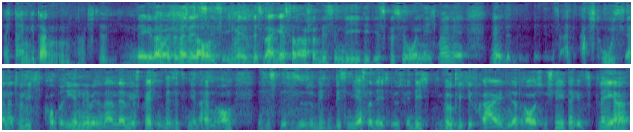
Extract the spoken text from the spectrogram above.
Vielleicht deinen Gedanken, damit ich dir die Nee, genau. Ich meine, ist, ich meine, das war gestern auch schon ein bisschen die, die Diskussion. Ich meine, ne, ist ab- abstrus. Ja, natürlich kooperieren wir miteinander, wir sprechen, wir sitzen hier in einem Raum. Das ist, das ist so ein bisschen Yesterday's News, finde ich. Die wirkliche Frage, die da draußen steht, da gibt's Player.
